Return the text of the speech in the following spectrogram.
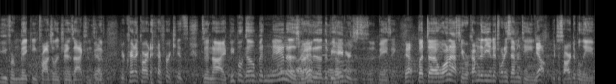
you from making fraudulent transactions, and if your credit card ever gets denied, people go bananas, I right? know, The, the know. behavior just is amazing. Yeah. But uh, I want to ask you, we're coming to the end of 2017, Yeah. which is hard to believe.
